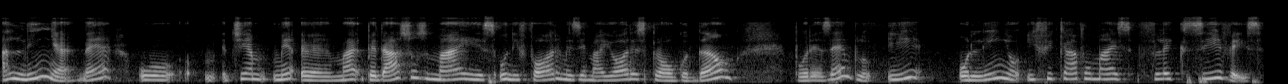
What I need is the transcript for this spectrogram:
a linha, né? O, tinha é, pedaços mais uniformes e maiores para o algodão, por exemplo, e o linho e ficavam mais flexíveis,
